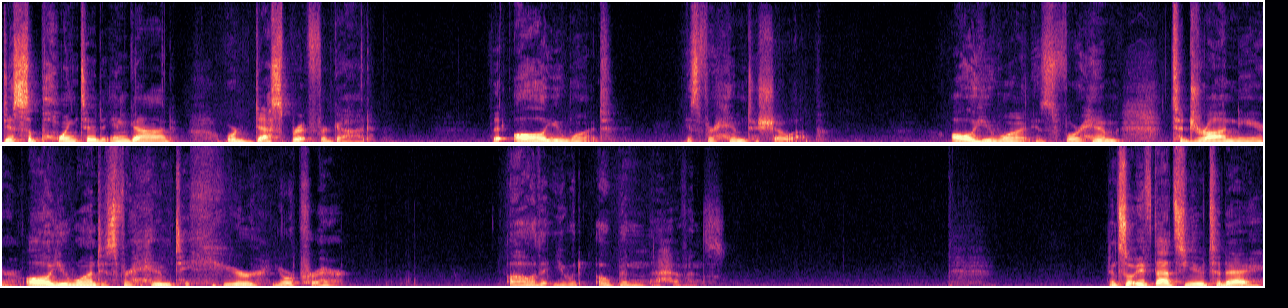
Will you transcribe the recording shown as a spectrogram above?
disappointed in God or desperate for God that all you want is for Him to show up. All you want is for Him to draw near. All you want is for Him to hear your prayer. Oh, that you would open the heavens. And so, if that's you today,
